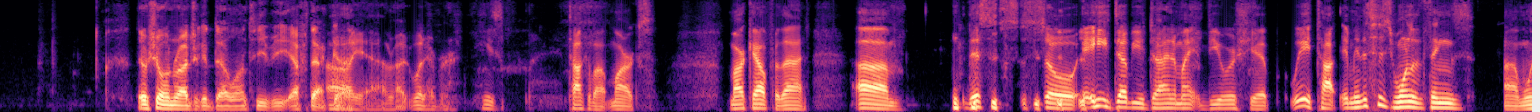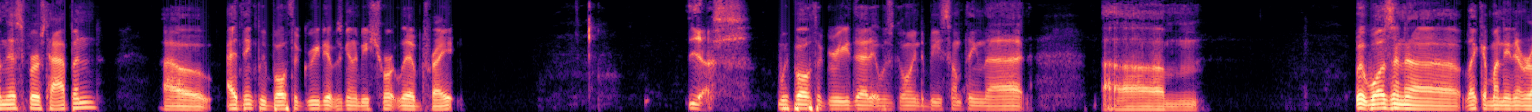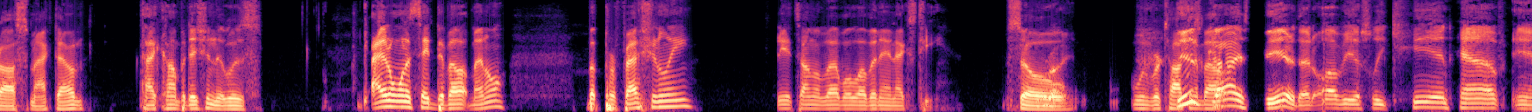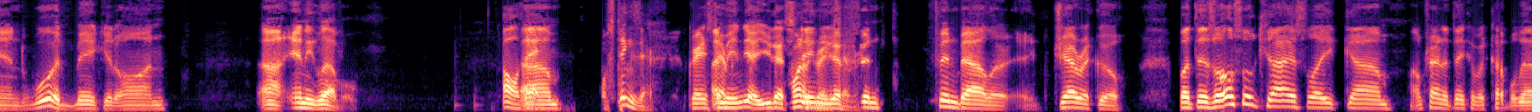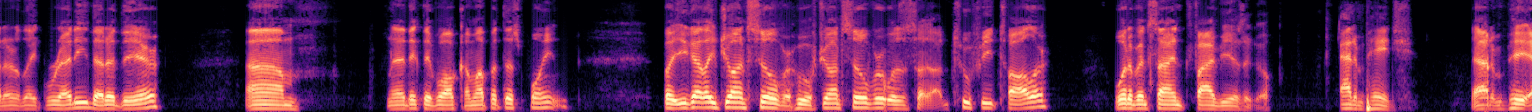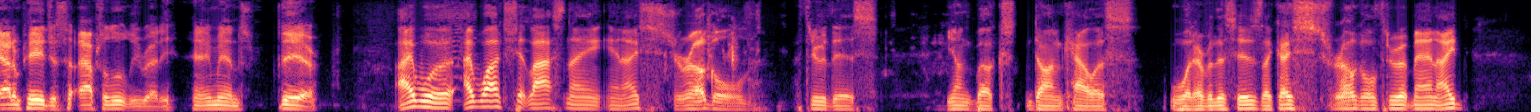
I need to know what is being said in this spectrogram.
They were showing Roger Goodell on TV. F that guy. Oh, yeah, right. Whatever. He's, talk about marks. Mark out for that. Um, this, so AEW Dynamite viewership, we talked, I mean, this is one of the things, um, when this first happened, uh, I think we both agreed it was going to be short lived, right? Yes. we both agreed that it was going to be something that um it wasn't a like a Monday Night Raw SmackDown type competition that was I don't want to say developmental, but professionally it's on the level of an NXT. So Right. when we're talking There's about guys there that obviously can have and would make it on uh, any level. oh they, Um, well Sting's there. Greatest I ever. mean, yeah, you got One Sting, you got ever. Finn, Finn Balor, Jericho, but there's also guys like um, I'm trying to think of a couple that are like ready that are there. Um, and I think they've all come up at this point. But you got like John Silver, who, if John Silver was uh, two feet taller, would have been signed five years ago. Adam Page. Adam pa- Adam Page is absolutely ready. Hangman's there. I would. I watched it last night and I struggled through this Young Bucks Don Callis whatever this is. Like I struggled through it, man. I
